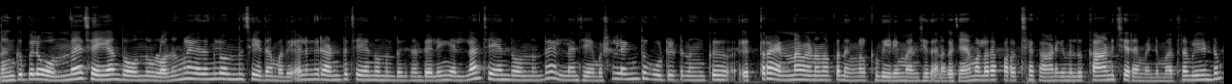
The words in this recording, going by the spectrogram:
നിങ്ങൾക്ക് ഇപ്പോൾ ഒന്നേ ചെയ്യാൻ തോന്നുള്ളൂ. നിങ്ങൾ ഏതെങ്കിലും ഒന്ന് ചെയ്താൽ മതി. അല്ലെങ്കിൽ രണ്ട് ചെയ്യാൻ തോന്നുന്നുണ്ട് രണ്ട് അല്ലെങ്കിൽ എല്ലാം ചെയ്യാൻ തോന്നുന്നുണ്ട് എല്ലാം ചെയ്യാം. പക്ഷേ ലെങ്ത് കൂട്ടിയിട്ട് നിങ്ങൾക്ക് എത്ര എണ്ണ വേണമെന്നൊക്കെ നിങ്ങൾക്ക് തീരുമാനിച്ച് തന്നൊക്കെ ഞാൻ വളരെ കുറച്ചേ കാണിക്കുന്നുള്ളൂ. കാണിച്ചു തരാൻ വേണ്ടി മാത്രം. വീണ്ടും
